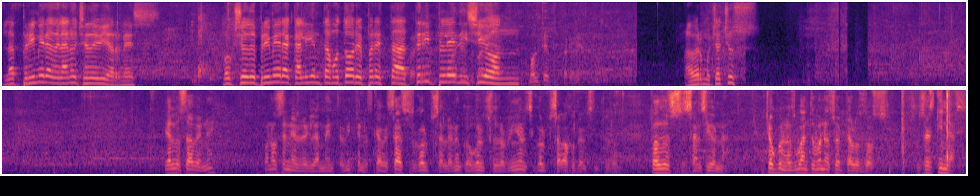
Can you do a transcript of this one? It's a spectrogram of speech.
La primera de la noche de viernes. Boxeo de primera calienta motores para esta triple edición. A ver, muchachos. Ya lo saben, ¿eh? Conocen el reglamento. Eviten los cabezazos, golpes a la nuca, golpes a los riñones y golpes abajo del cinturón. Todo eso se sanciona. Choco en los guantes, buena suerte a los dos. Sus esquinas.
